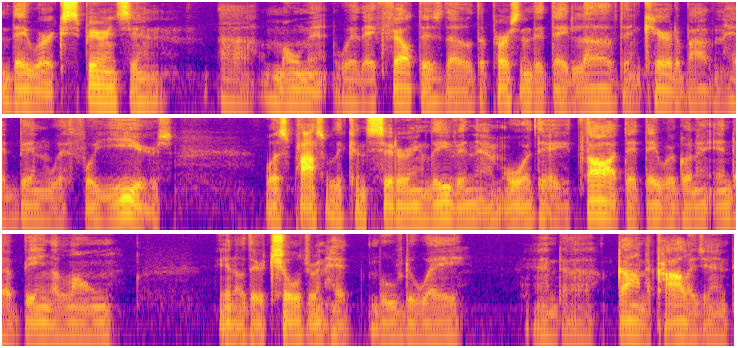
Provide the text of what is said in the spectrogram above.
they were experiencing a moment where they felt as though the person that they loved and cared about and had been with for years was possibly considering leaving them, or they thought that they were going to end up being alone. You know, their children had moved away and uh, gone to college, and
